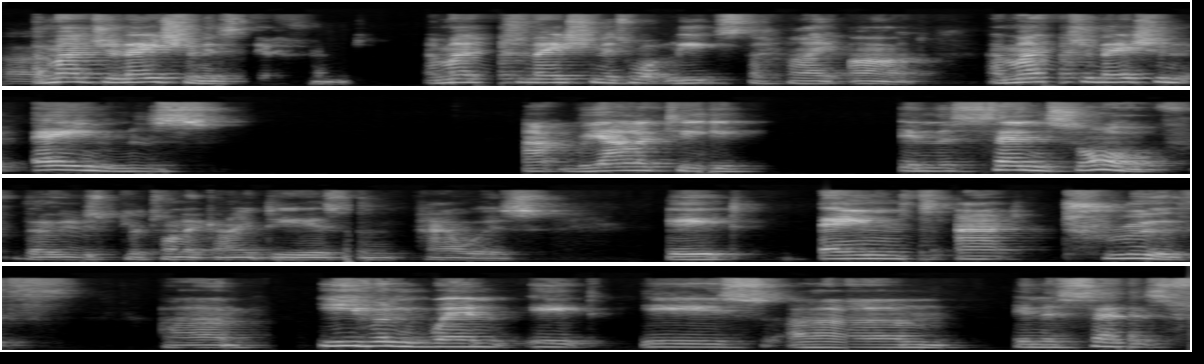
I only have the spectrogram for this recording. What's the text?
Uh, Imagination is different. Imagination is what leads to high art. Imagination aims at reality in the sense of those Platonic ideas and powers. It aims at truth, um, even when it is, um, in a sense,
